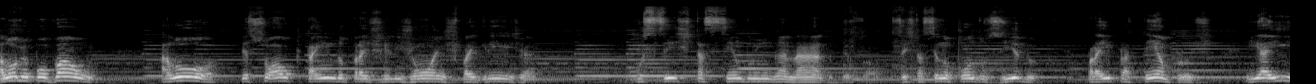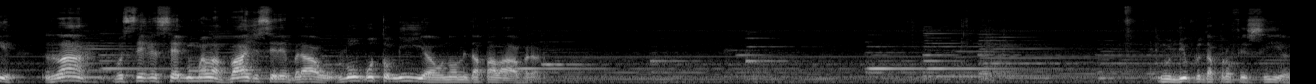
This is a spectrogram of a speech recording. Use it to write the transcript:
Alô, meu povão! Alô, pessoal que está indo para as religiões, para a igreja, você está sendo enganado, pessoal. Você está sendo conduzido para ir para templos e aí lá você recebe uma lavagem cerebral, lobotomia é o nome da palavra. No livro da profecia,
